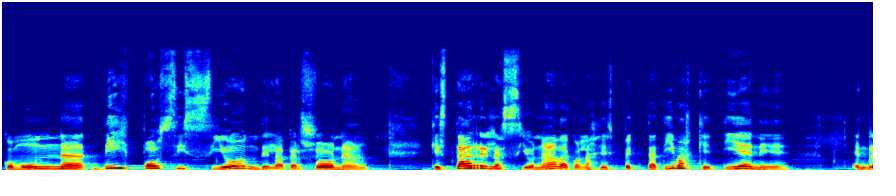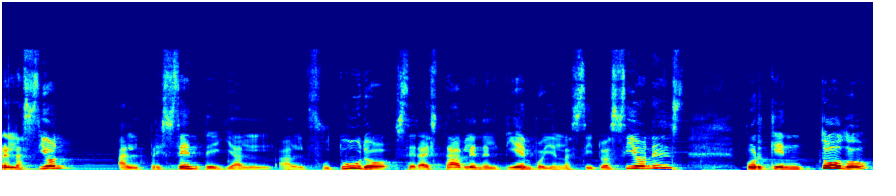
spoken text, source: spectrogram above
como una disposición de la persona que está relacionada con las expectativas que tiene en relación al presente y al, futuro, será estable en el tiempo y en las situaciones, porque en todo,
